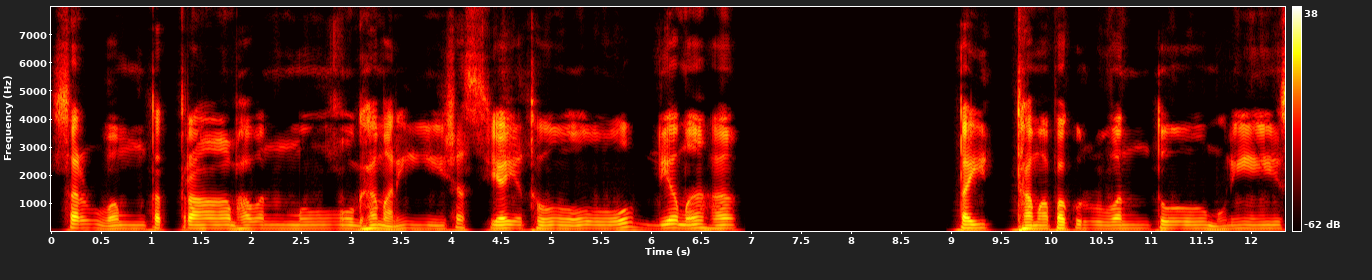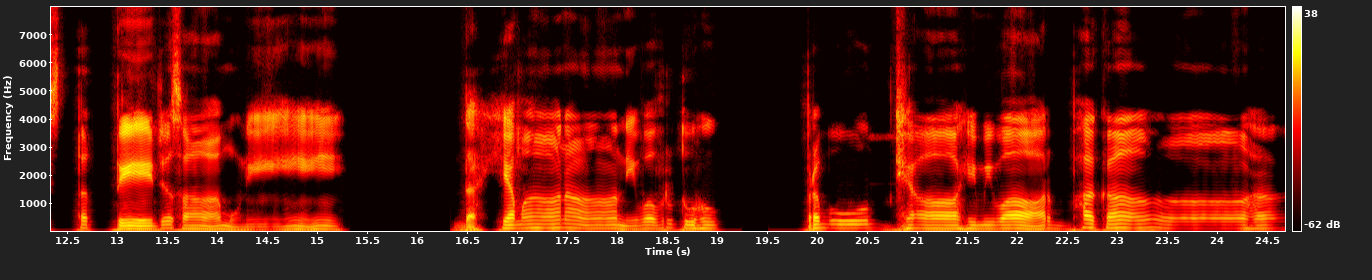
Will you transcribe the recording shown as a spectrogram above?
सर्वम् तत्राभवन्मोघमनीशस्य यथोद्यमः तैत्थमपकुर्वन्तो मुनीस्तत्तेजसा मुने। दह्यमानानिववृतुः प्रबोध्याहिमिवार्भकाः।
